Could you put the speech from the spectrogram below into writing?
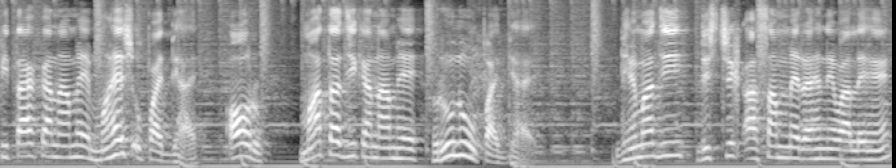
पिता का नाम है महेश उपाध्याय और माता जी का नाम है रूनू उपाध्याय धेमाजी डिस्ट्रिक्ट आसाम में रहने वाले हैं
